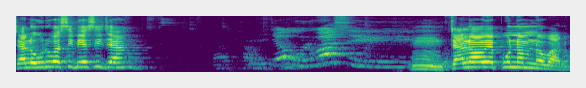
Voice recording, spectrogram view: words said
ચાલો, ઉર્વશી, બેસી જા. હમ, ચાલો, હવે પૂનમનો વારો.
